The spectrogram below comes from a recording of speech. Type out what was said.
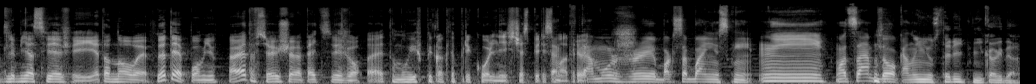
для меня свежая, и это новое. Это я помню, а это все еще опять свежо. Поэтому их как-то прикольнее сейчас Так, к пересматривать. тому же Баксабанинский не, вот сам док, оно не устареет никогда,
